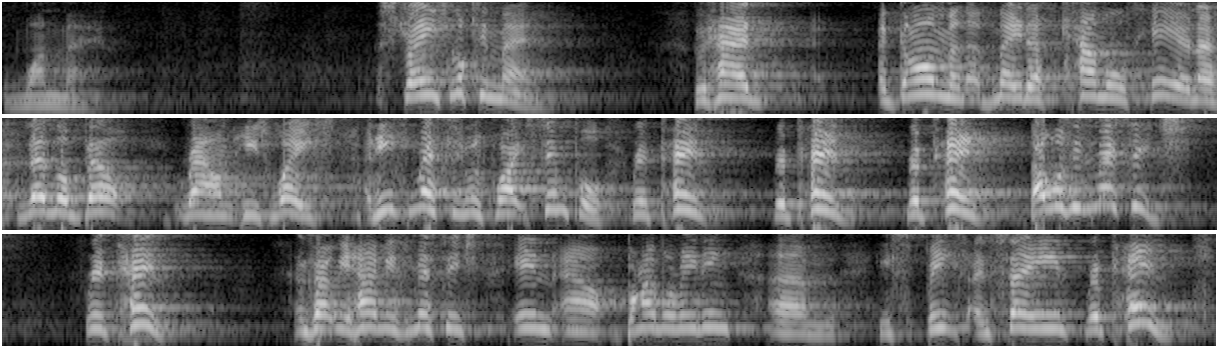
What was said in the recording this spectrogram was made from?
one man. A strange looking man who had a garment that made a camel's hair and a leather belt round his waist. And his message was quite simple repent, repent, repent. That was his message. Repent. In fact, we have his message in our Bible reading. Um, he speaks and saying, Repent,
